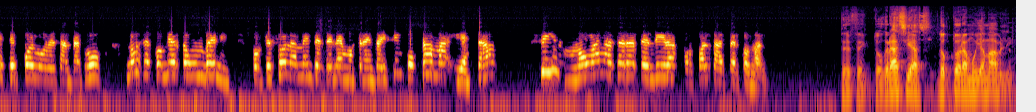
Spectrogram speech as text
este pueblo de Santa Cruz no se convierta en un Beni, porque solamente tenemos 35 camas y están sin, no van a ser atendidas por falta de personal. Perfecto, gracias doctora, muy amable.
